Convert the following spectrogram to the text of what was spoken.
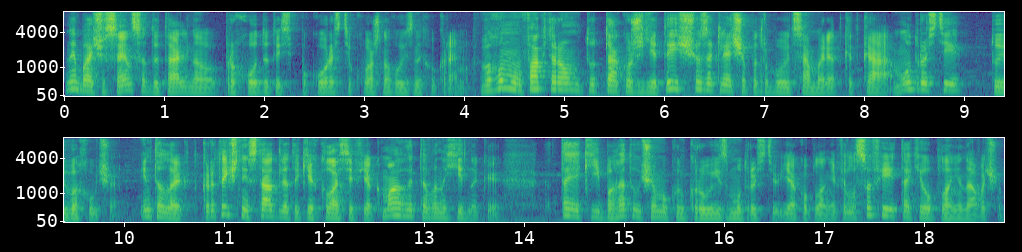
Не бачу сенсу детально проходитись по користі кожного із них окремо. Вагомим фактором тут також є те, що закляття потребують саме рядкитка мудрості, туй вахуча. Інтелект критичний стат для таких класів, як маги та винахідники. Та який багато у чому конкурує з мудростю, як у плані філософії, так і у плані навичок.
